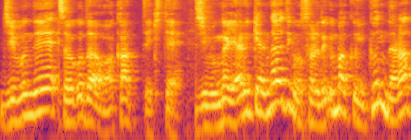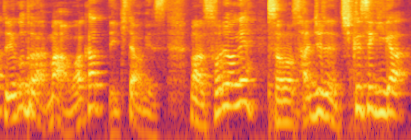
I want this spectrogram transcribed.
自分でそういうことが分かってきて、自分がやる気がない時もそれでうまくいくんだなということが、まあ分かってきたわけです。まあそれをね、その30年の蓄積が、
